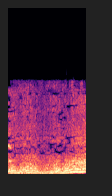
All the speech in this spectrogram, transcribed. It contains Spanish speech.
no, no, no,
